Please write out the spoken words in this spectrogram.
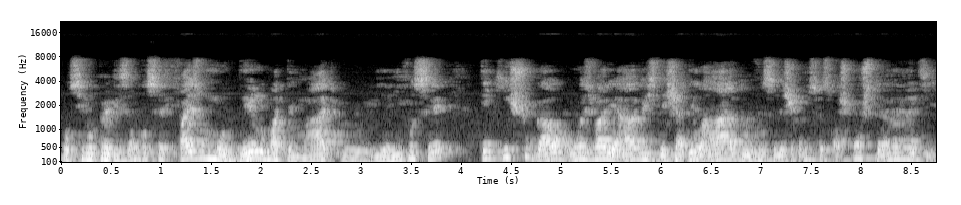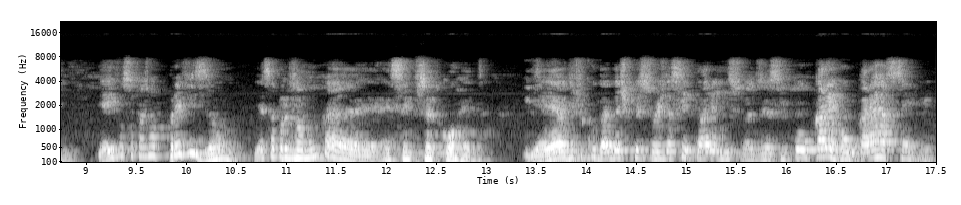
possível previsão, você faz um modelo matemático e aí você tem que enxugar algumas variáveis, deixar de lado, você deixa como se fosse mais constante. E aí você faz uma previsão. E essa previsão nunca é, é 100% correta. E aí é a dificuldade das pessoas de aceitarem isso, né? Dizer assim, pô, o cara errou, o cara erra sempre.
